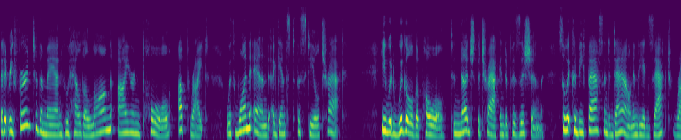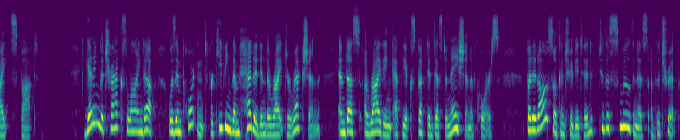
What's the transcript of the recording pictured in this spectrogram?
that it referred to the man who held a long iron pole upright with one end against the steel track. He would wiggle the pole to nudge the track into position so it could be fastened down in the exact right spot. Getting the tracks lined up was important for keeping them headed in the right direction, and thus arriving at the expected destination, of course, but it also contributed to the smoothness of the trip.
